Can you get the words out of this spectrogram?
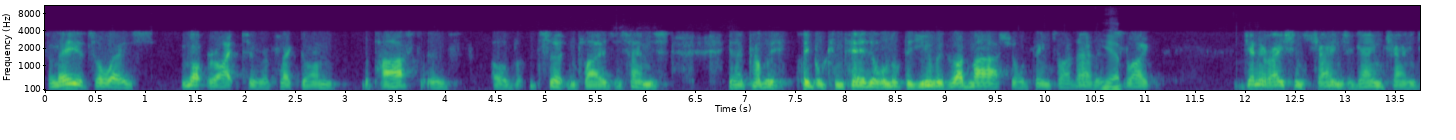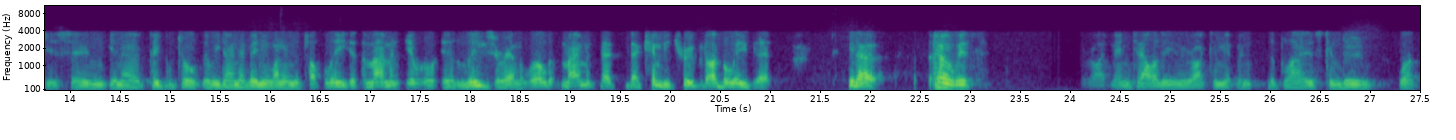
for me. It's always not right to reflect on the past of of certain players, the same as you know probably people compared or looked at you with Rod Marsh or things like that. It's Yep. like generations change, the game changes, and you know people talk that we don't have anyone in the top league at the moment. It, it, leagues around the world at the moment that that can be true, but I believe that you know with the right mentality and the right commitment, the players can do what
